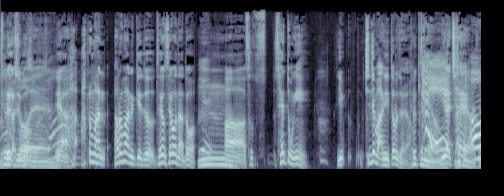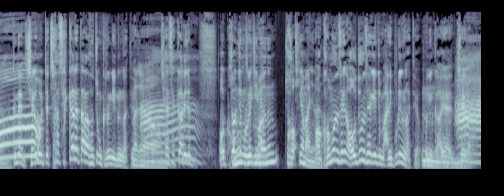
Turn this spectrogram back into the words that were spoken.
들어가지고 그렇죠, 예. 예, 하- 하루만 하루만 이렇게 저 세워 세워놔도 예. 아 소- 새똥이 이- 진짜 많이 떨어져요. 그렇겠네요. 차에. 예, 차에. 맞아요, 맞아요. 근데 제가 볼 때 차 색깔에 따라서 좀 그런 게 있는 것 같아요. 맞아요. 차 색깔이 좀 어떤지 검은색이면은 모르겠지만 좀 티가 많이 나요. 어, 검은색이나 어두운 색이 좀 많이 뿌리는 것 같아요. 보니까 예, 제가 아.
